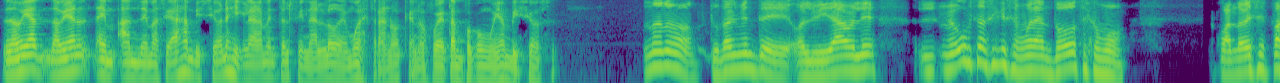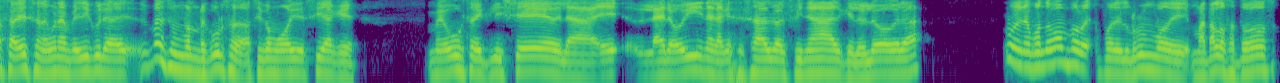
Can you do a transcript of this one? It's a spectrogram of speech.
No había, no había em, demasiadas ambiciones y claramente el final lo demuestra, ¿no? Que no fue tampoco muy ambicioso. No, no, totalmente olvidable. Me gusta así que se mueran todos, es como cuando a veces pasa eso en alguna película, me eh, parece un buen recurso, así como hoy decía que me gusta el cliché de la, eh, la heroína, la que se salva al final, que lo logra. Bueno, cuando van por, por, el rumbo de matarlos a todos,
